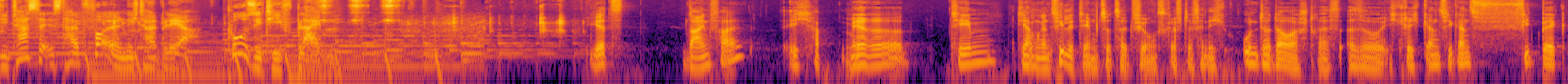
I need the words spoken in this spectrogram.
Die Tasse ist halb voll, nicht halb leer. Positiv bleiben. Jetzt dein Fall. Ich habe mehrere Themen, die haben ganz viele Themen zurzeit Führungskräfte, finde ich, unter Dauerstress. Also ich kriege ganz viel, ganz Feedback,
